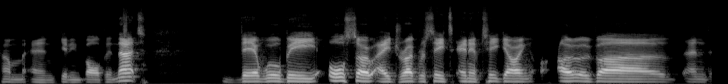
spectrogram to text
come and get involved in that, there will be also a drug receipts NFT going over and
